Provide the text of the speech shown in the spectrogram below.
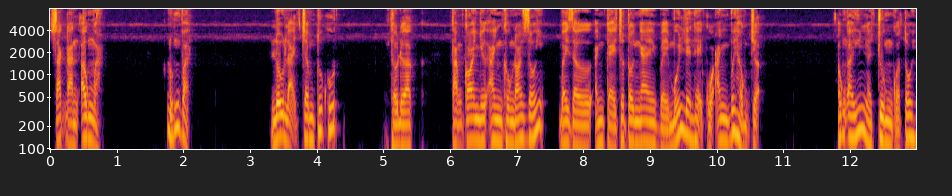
Xác đàn ông à? Đúng vậy. Lưu lại châm thuốc hút. Thôi được, Tạm coi như anh không nói dối. Bây giờ anh kể cho tôi nghe về mối liên hệ của anh với Hồng Trượng. Ông ấy là trùm của tôi.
